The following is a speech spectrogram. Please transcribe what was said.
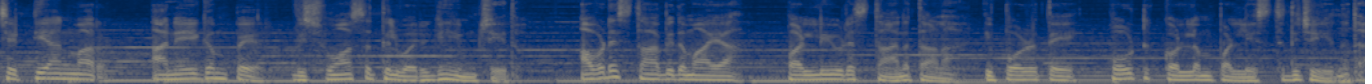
ചെട്ടിയാന്മാർ അനേകം പേർ വിശ്വാസത്തിൽ വരികയും ചെയ്തു. അവിടെ സ്ഥാപിതമായ പള്ളിയുടെ സ്ഥാനത്താണ് ഇപ്പോഴത്തെ പോർട്ട് കൊല്ലം പള്ളി സ്ഥിതി ചെയ്യുന്നത്.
